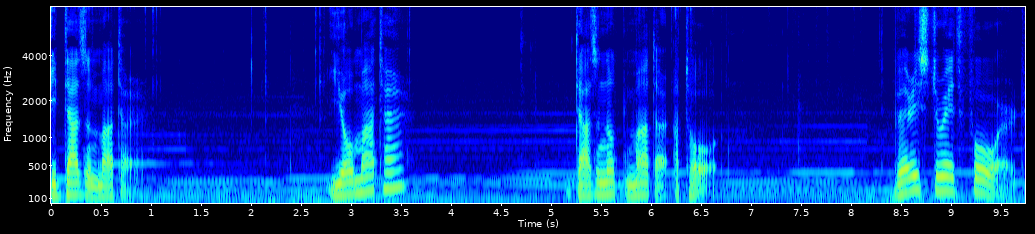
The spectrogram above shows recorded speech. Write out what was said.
It doesn't matter. Your matter does not matter at all. Very straightforward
